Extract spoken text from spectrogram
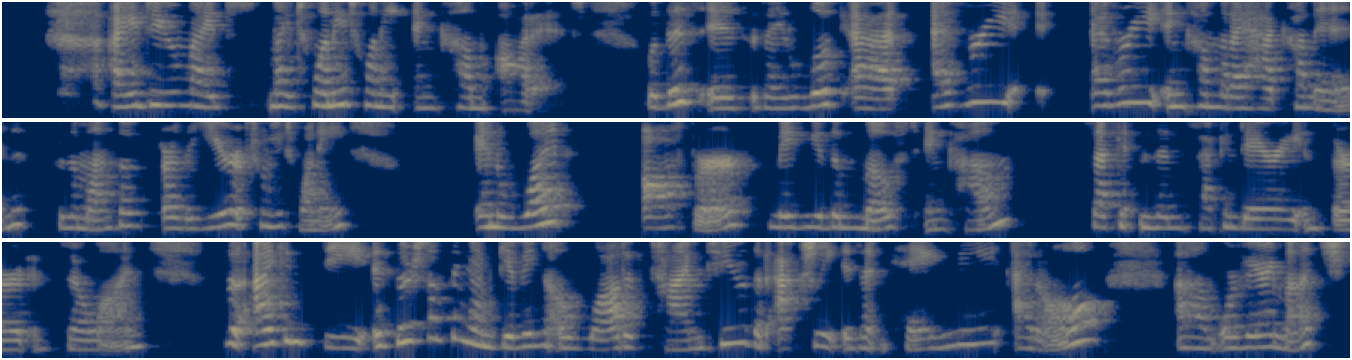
I do my my 2020 income audit. What this is is I look at every every income that I had come in for the month of or the year of 2020 and what offer made me the most income second and then secondary and third and so on so that i can see is there something i'm giving a lot of time to that actually isn't paying me at all um, or very much?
